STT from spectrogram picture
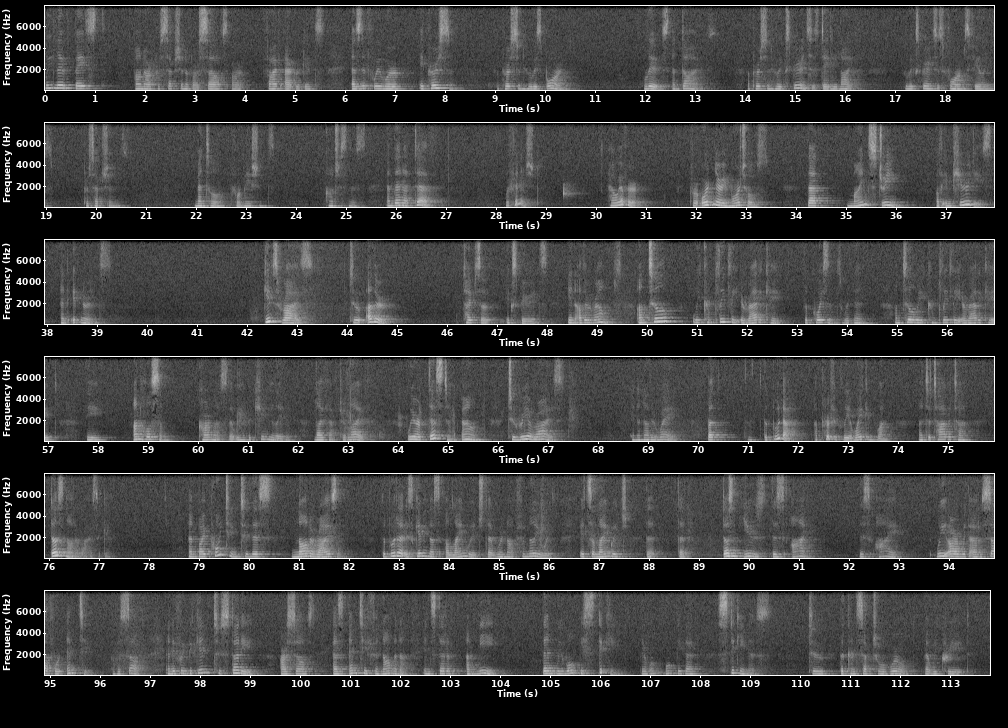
We live based on our perception of ourselves, our five aggregates, as if we were a person, a person who is born, lives, and dies, a person who experiences daily life, who experiences forms, feelings, perceptions, mental formations, consciousness. And then at death, we're finished. However, for ordinary mortals, that mind stream of impurities and ignorance gives rise to other types of experience in other realms until we completely eradicate the poisons within, until we completely eradicate the unwholesome karmas that we have accumulated life after life, we are destined, bound to re-arise in another way. But the, the Buddha, a perfectly awakened one, a Tathagata, does not arise again. And by pointing to this non arising, the Buddha is giving us a language that we're not familiar with. It's a language that, that doesn't use this I. This I. We are without a self, we're empty of a self. And if we begin to study ourselves as empty phenomena instead of a me, then we won't be sticking. There won't, won't be that stickiness to the conceptual world that we create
